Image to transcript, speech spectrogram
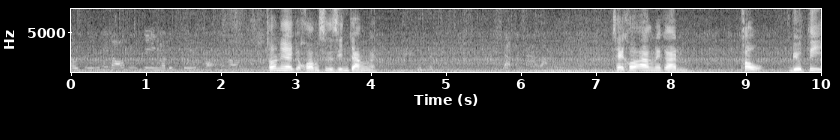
เห็นไหมเราซื้อให้น้องจริงๆเราไปซื้อของให้น้องจริงเท่านี้เจ้าของสื่อสินจังอะๆจากนั้นหาหลังใช้ข้ออ้างในการเข้าบิวตี้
